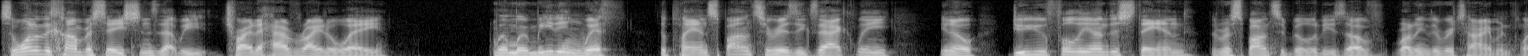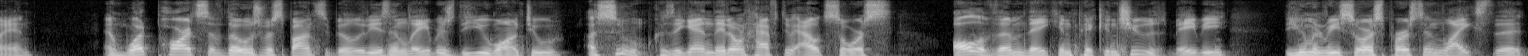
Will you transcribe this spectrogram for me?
So, one of the conversations that we try to have right away when we're meeting with the plan sponsor is exactly, you know, do you fully understand the responsibilities of running the retirement plan? And what parts of those responsibilities and labors do you want to assume? Because again, they don't have to outsource all of them, they can pick and choose. Maybe the human resource person likes the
